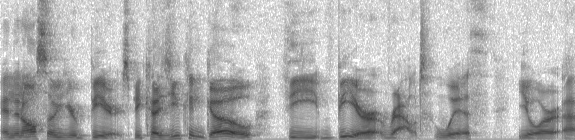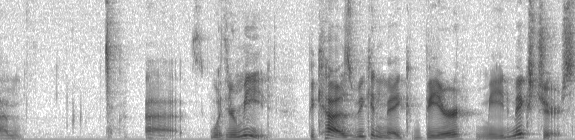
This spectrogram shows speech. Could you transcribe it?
and then also your beers because you can go the beer route with your um, uh, with your mead because we can make beer mead mixtures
